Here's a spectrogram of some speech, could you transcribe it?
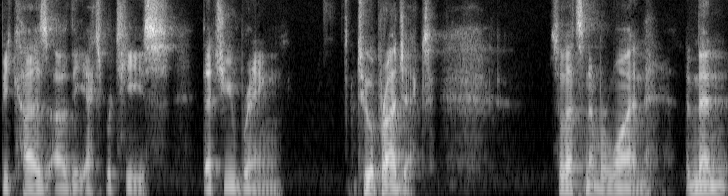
because of the expertise that you bring to a project? So that's number 1 and then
